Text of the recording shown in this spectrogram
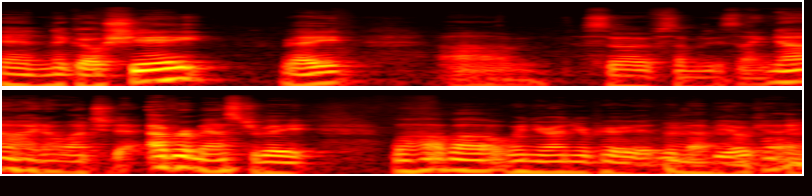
and negotiate right um, so if somebody's like no i don't want you to ever masturbate well how about when you're on your period would that be okay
